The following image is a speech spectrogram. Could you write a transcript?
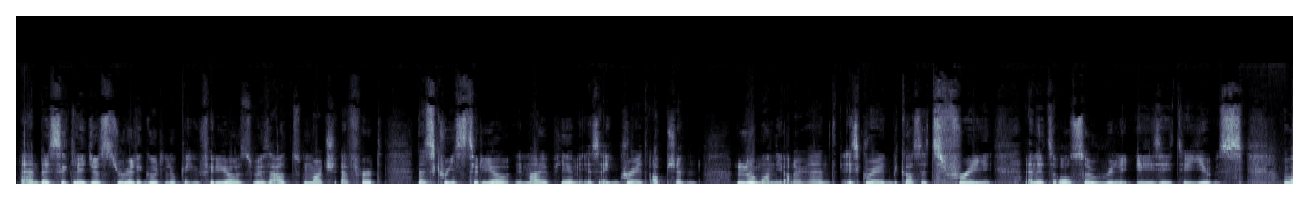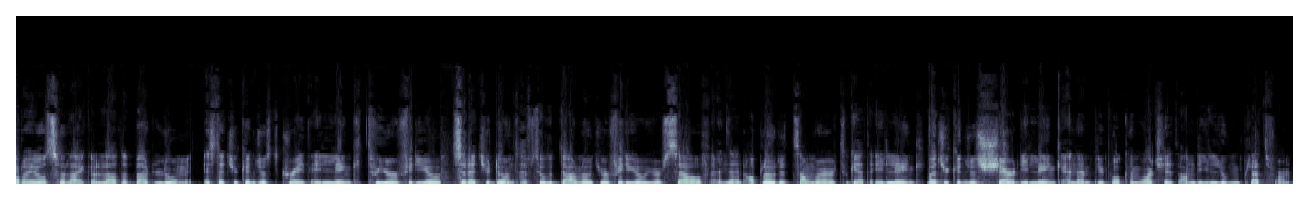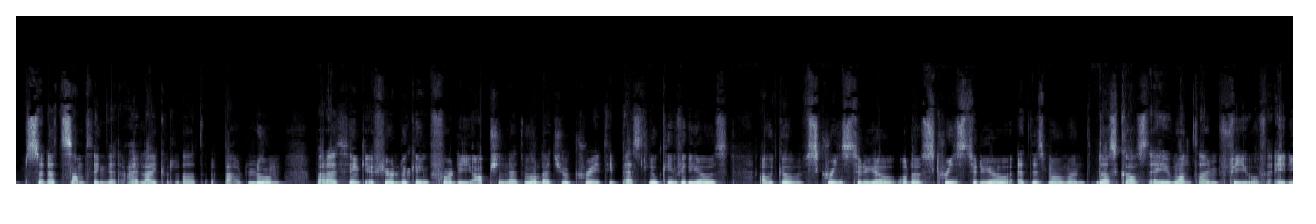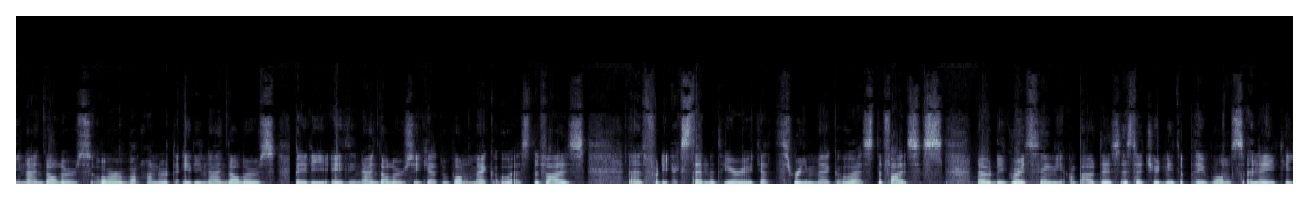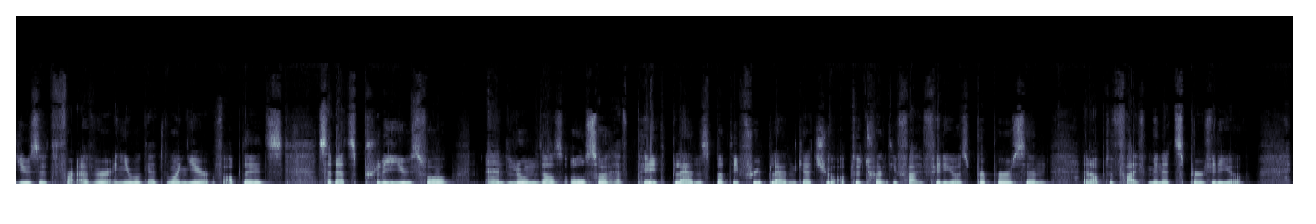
and basically just really good looking videos without much effort, then Screen Studio, in my opinion, is a great option. Loom, on the other hand, is great because it's free and it's also really easy to use. What I also like a lot about Loom is that you can just create a link to your video so that you don't have to download your video yourself and then upload it somewhere to get a link, but you can just share the link and then people can watch it on the Loom platform. So that's something that I like a lot about Loom, but I think if you're looking for for the option that will let you create the best looking videos, I would go with Screen Studio, although Screen Studio at this moment does cost a one-time fee of $89 or $189. Pay the $89 you get one Mac OS device, and for the extended here you get three Mac OS devices. Now the great thing about this is that you need to pay once and then you can use it forever and you will get one year of updates, so that's pretty useful. And Loom does also have paid plans, but the free plan gets you up to 25 videos per person and up to 5 minutes per video.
